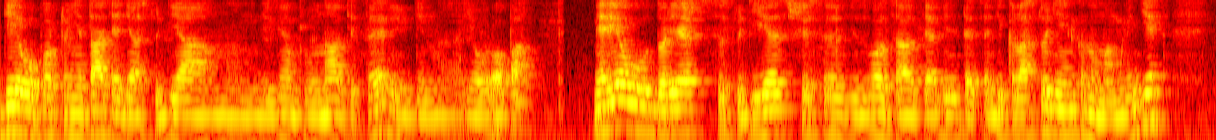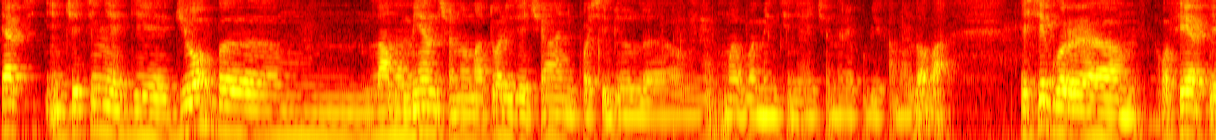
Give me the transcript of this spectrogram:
de oportunitatea de a studia, de exemplu, în alte țări din Europa, mereu dorești să studiezi și să-ți dezvolți alte abilități. Adică la studii încă nu m-am gândit, iar în ce ține de job, eh, la moment și în următorii 10 ani posibil mă voi menține aici în Republica Moldova. Desigur, uh, oferte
